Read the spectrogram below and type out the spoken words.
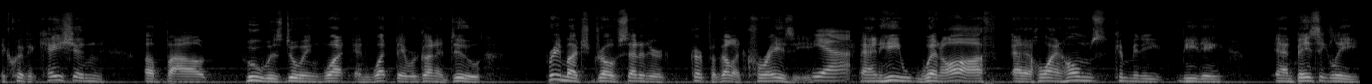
equivocation about who was doing what and what they were going to do pretty much drove Senator Kurt Fevella crazy. Yeah. And he went off at a Hawaiian Homes Committee meeting and basically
